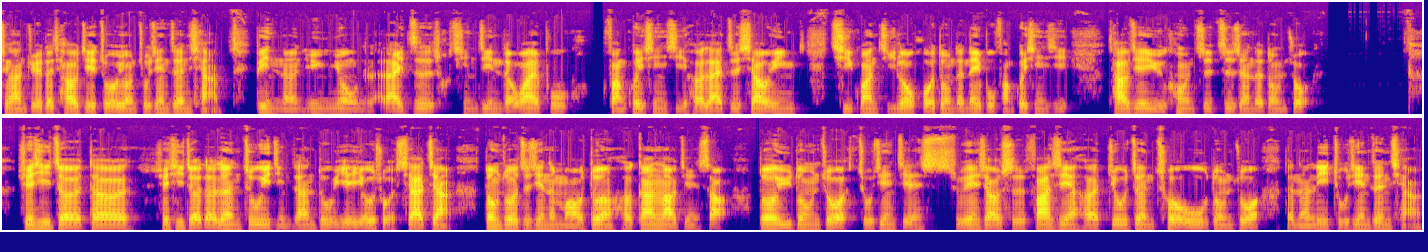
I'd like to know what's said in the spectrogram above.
感觉的调节作用逐渐增强，并能运用来自情境的外部反馈信息和来自效应器官肌肉活动的内部反馈信息，调节与控制自身的动作。学习者的学习者的认注意紧张度也有所下降，动作之间的矛盾和干扰减少，多余动作逐渐减逐渐消失，发现和纠正错误动作的能力逐渐增强，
